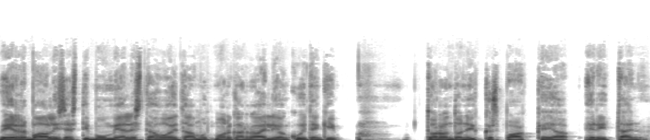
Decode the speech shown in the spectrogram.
verbaalisesti mun mielestä hoitaa, mutta Morgan Riley on kuitenkin Toronton ykköspakke ja erittäin,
